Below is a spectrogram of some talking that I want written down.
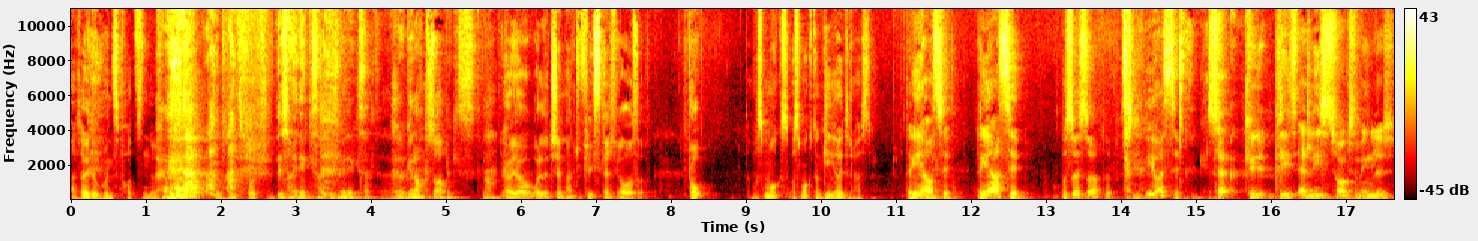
Was soll du Hundsfotzen, du? du Hundsfotzen. Das hab ich dir gesagt, das hab ich dir gesagt. Ja, Genau so hab ich es genau. Jo, jo, Ole Chimhand, du fliegst gleich raus. Bro, Was magst du? Was magst du? Dann geh heute raus. Dann geh raus. Dann geh raus. Was soll ich sagen? Geh raus. Sir, could you please at least talk some English?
